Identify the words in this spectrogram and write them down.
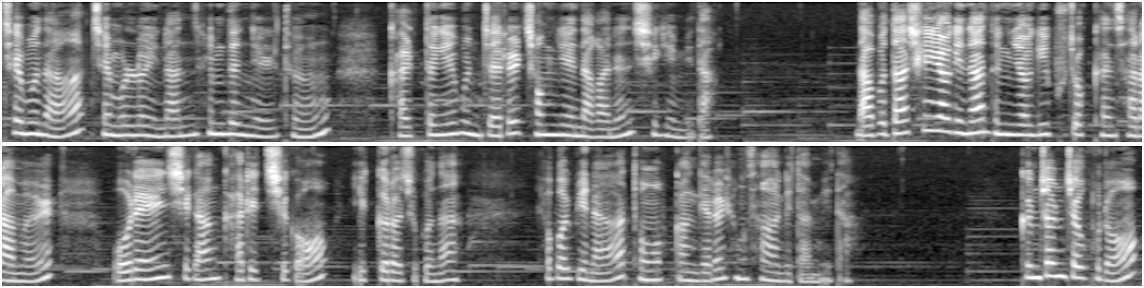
채무나 재물로 인한 힘든 일 등 갈등의 문제를 정리해 나가는 시기입니다. 나보다 실력이나 능력이 부족한 사람을 오랜 시간 가르치고 이끌어주거나 협업이나 동업관계를 형성하기도 합니다. 금전적으로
